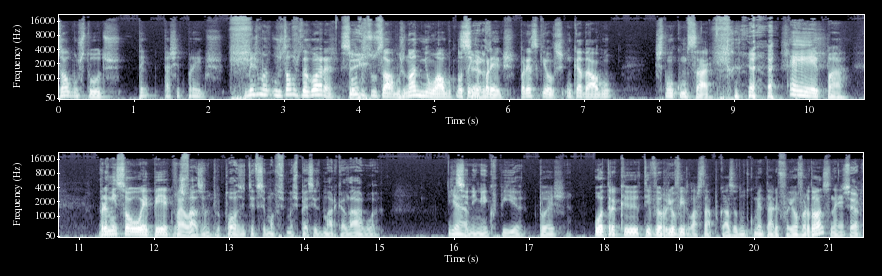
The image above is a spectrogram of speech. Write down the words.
Os álbuns todos está cheio de pregos. Mesmo os álbuns de agora, Sim. todos os álbuns, não há nenhum álbum que não tenha Certo. pregos. Parece que eles, em cada álbum, estão a começar. Epá! Para mim só o EP é que vai Eles lá. fazem de propósito, deve ser uma, uma espécie de marca d'água. Yeah. Assim ninguém copia. Pois. Outra que tive a reouvir, lá está, por causa do documentário, foi Overdose, né? Certo.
